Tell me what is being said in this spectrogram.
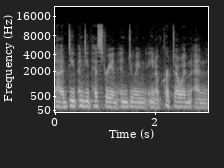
uh, deep and deep history in, in doing, you know, crypto and, and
